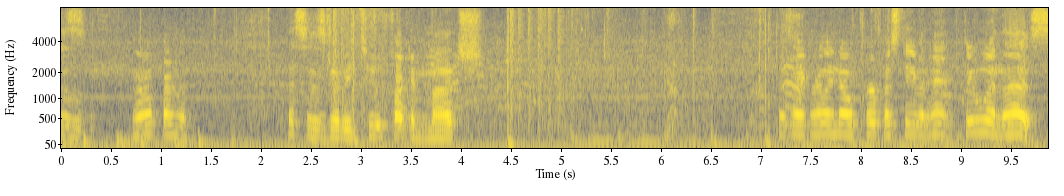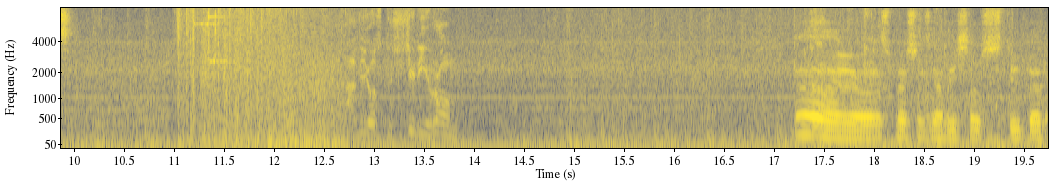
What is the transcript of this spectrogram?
is. Nope, I'm. This is gonna be too fucking much. There's like really no purpose to even doing this. Adios to shitty Rome. Oh, yeah, this mission's gonna be so stupid.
